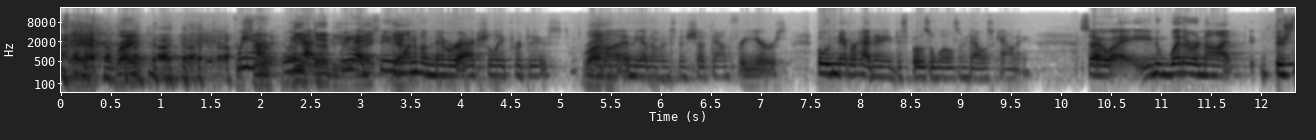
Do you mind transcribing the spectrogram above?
Yeah, yeah, right? We had, sure. we had, we had right? two, Yeah. one of them never actually produced. Right. uh, And the other one's been shut down for years. But we've never had any disposal wells in Dallas County. So, uh, you know, whether or not, there's,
